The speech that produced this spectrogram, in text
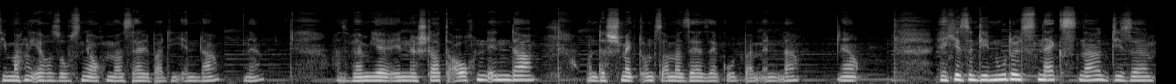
Die machen ihre Soßen ja auch immer selber, die Inder. Ne? Also wir haben hier in der Stadt auch einen Inder und das schmeckt uns immer sehr, sehr gut beim Inder. Ja. Ja, hier sind die Nudelsnacks, ne? Diese,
